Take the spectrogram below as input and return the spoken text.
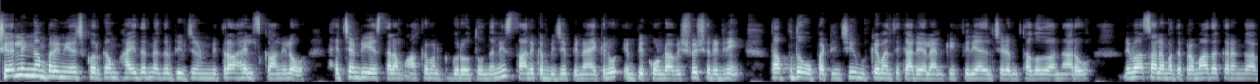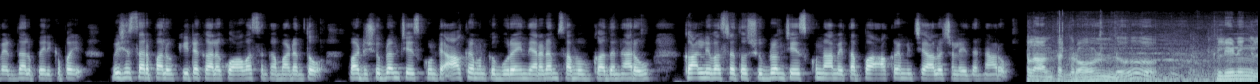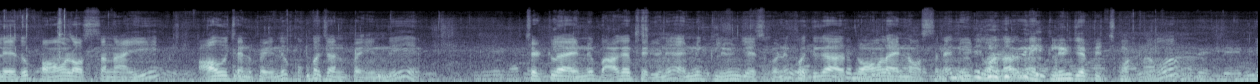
షేర్లింగంపల్లి నియోజకవర్గం Hydernagar division Mitra hills కాలనీలో HMDA స్థలం ఆక్రమణకు గురవుతోందని స్థానిక బీజేపీ నాయకులు ఎంపీ కొండా విశ్వేశ్వరరెడ్డిని తప్పుదో పట్టించి ముఖ్యమంత్రి కార్యాలయానికి ఫిర్యాదులు చేయడం తగదు అన్నారు. నివాసాల మధ్య ప్రమాదకరంగా వ్యర్థాలు పేరికపై విషసర్పాలు కీటకాలకు ఆవాసంగా మారడంతో వాటి శుభ్రం చేసుకుంటే ఆక్రమణకు గురైంది అనడం సబబు కాదన్నారు. కాలనీ వసతులతో శుభ్రం చేసుకున్నామే తప్ప ఆక్రమించే ఆలోచన లేదన్నారు. గ్రౌండ్ క్లీనింగ్ లేదు పాములు వస్తున్నాయి ఆవు చనిపోయింది కుక్క చనిపోయింది. చెట్లు అవన్నీ బాగా పెరిగినాయి. అన్నీ క్లీన్ చేసుకొని కొద్దిగా దోమలు అవన్నీ వస్తున్నాయి. నీట్గా ఉండాలి. మేము క్లీన్ చేయించుకుంటున్నాము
